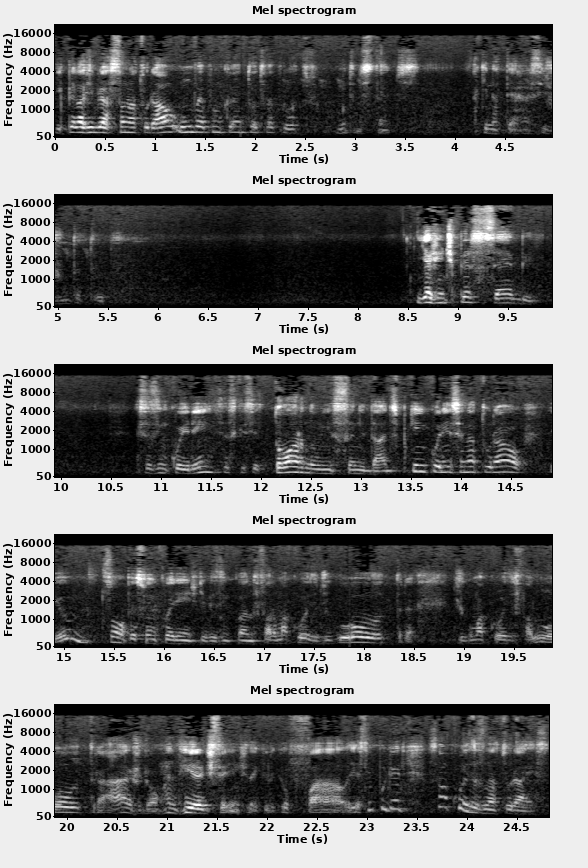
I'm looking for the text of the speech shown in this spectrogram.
E pela vibração natural, um vai para um canto, outro vai para o outro, muito distantes. Aqui na Terra se junta tudo. E a gente percebe essas incoerências que se tornam insanidades, porque a incoerência é natural. Eu sou uma pessoa incoerente de vez em quando, falo uma coisa, digo outra, digo uma coisa e falo outra, ajo de uma maneira diferente daquilo que eu falo, e assim por diante. São coisas naturais.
